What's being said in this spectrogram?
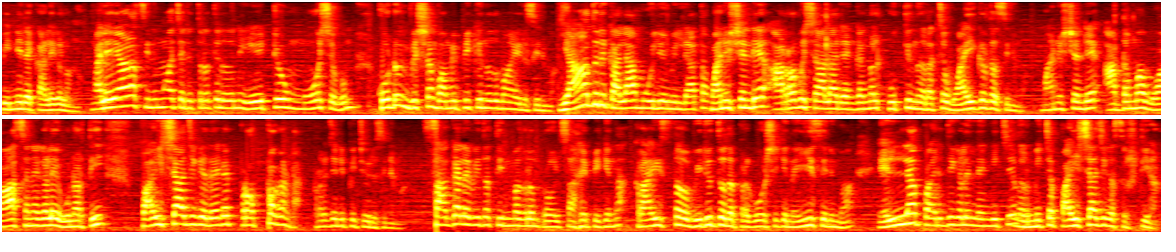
പിന്നിലെ കളികളൊന്നും. മലയാള സിനിമാ ചരിത്രത്തിൽ അതിന് ഏറ്റവും മോശവും കൊടും വിഷം വമിപ്പിക്കുന്നതുമായ ഒരു സിനിമ. യാതൊരു കലാമൂല്യമില്ലാത്ത മനുഷ്യന്റെ അറവുശാല രംഗങ്ങൾ കുത്തി നിറച്ച വൈകൃത സിനിമ. മനുഷ്യന്റെ അധമ വാസനകളെ ഉണർത്തി പൈശാചികതയുടെ പ്രൊപ്പകണ്ട പ്രചരിപ്പിച്ച ഒരു സിനിമ. സകലവിധ തിന്മകളും പ്രോത്സാഹിപ്പിക്കുന്ന ക്രൈസ്തവ വിരുദ്ധത പ്രഘോഷിക്കുന്ന ഈ സിനിമ എല്ലാ പരിധികളിൽ ലംഘിച്ച് നിർമ്മിച്ച പൈശാചിക സൃഷ്ടിയാണ്.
